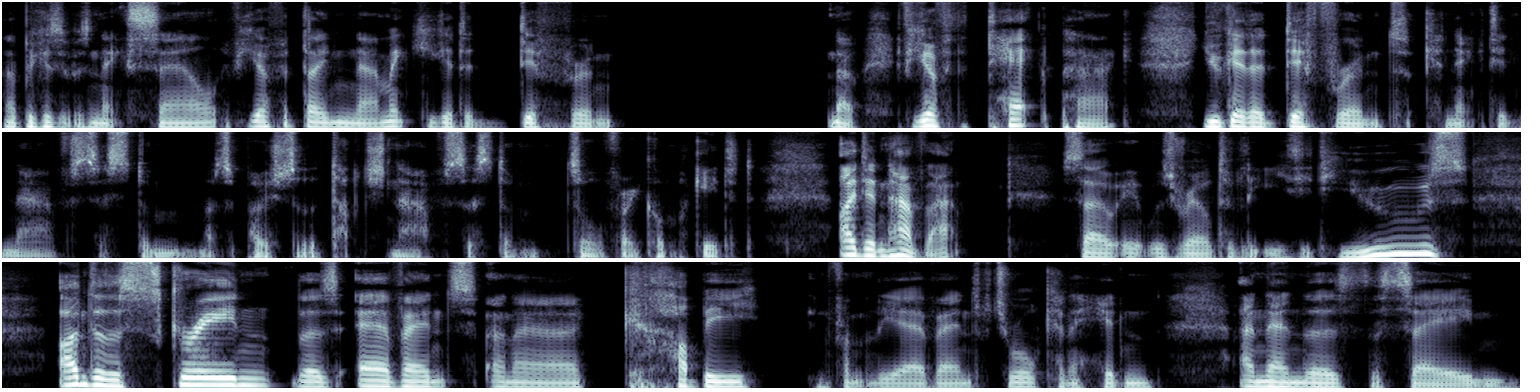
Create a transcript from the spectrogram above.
uh, because it was an Excel. If you go for dynamic, you get a different. No, if you go for the tech pack, you get a different connected nav system as opposed to the touch nav system. It's all very complicated. I didn't have that, so it was relatively easy to use. Under the screen, there's air vents and a cubby in front of the air vents, which are all kind of hidden. And then there's the same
